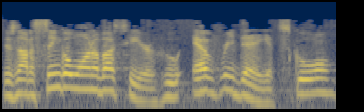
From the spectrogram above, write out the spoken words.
There's not a single one of us here who every day at school,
